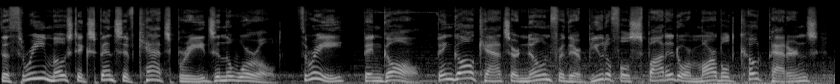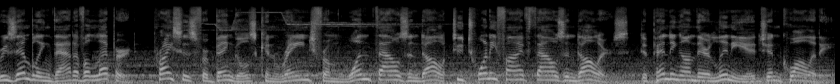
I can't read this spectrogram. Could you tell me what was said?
The three most expensive cats breeds in the world. 3. Bengal. Bengal cats are known for their beautiful spotted or marbled coat patterns resembling that of a leopard. Prices for Bengals can range from $1,000 to $25,000, depending on their lineage and quality.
